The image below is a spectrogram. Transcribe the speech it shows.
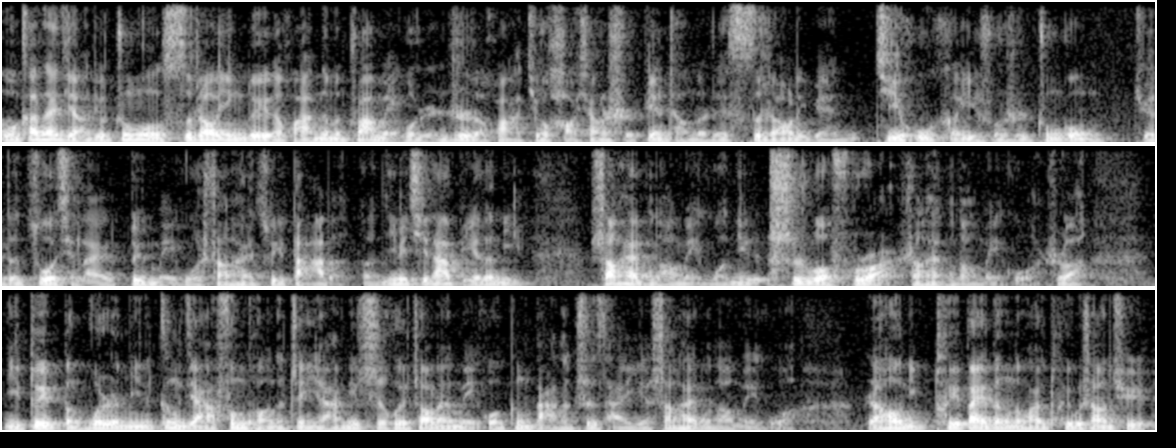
我刚才讲，就中共四招应对的话，那么抓美国人质的话，就好像是变成了这四招里边几乎可以说是中共觉得做起来对美国伤害最大的啊。因为其他别的你伤害不到美国，你示弱服软伤害不到美国，是吧？你对本国人民更加疯狂的镇压，你只会招来美国更大的制裁，也伤害不到美国。然后你推拜登的话又推不上去，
